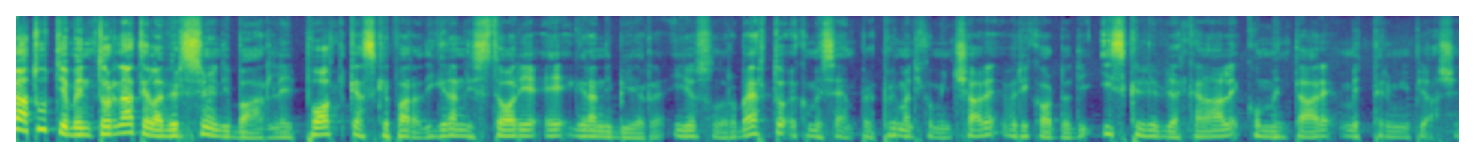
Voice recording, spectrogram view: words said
Ciao a tutti e bentornati alla versione di Barley, il podcast che parla di grandi storie e grandi birre. Io sono Roberto e come sempre, prima di cominciare, vi ricordo di iscrivervi al canale, commentare, mettere mi piace.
